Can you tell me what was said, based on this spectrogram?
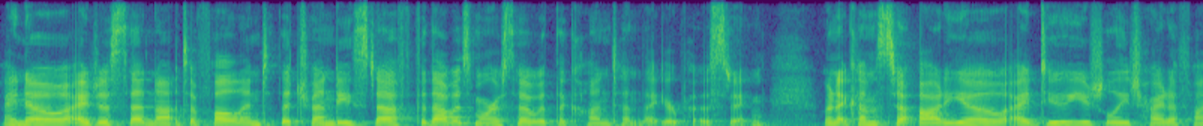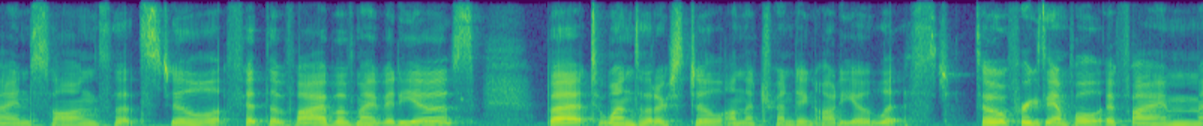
I know I just said not to fall into the trendy stuff, but that was more so with the content that you're posting. When it comes to audio, I do usually try to find songs that still fit the vibe of my videos but ones that are still on the trending audio list. So, for example, if I'm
